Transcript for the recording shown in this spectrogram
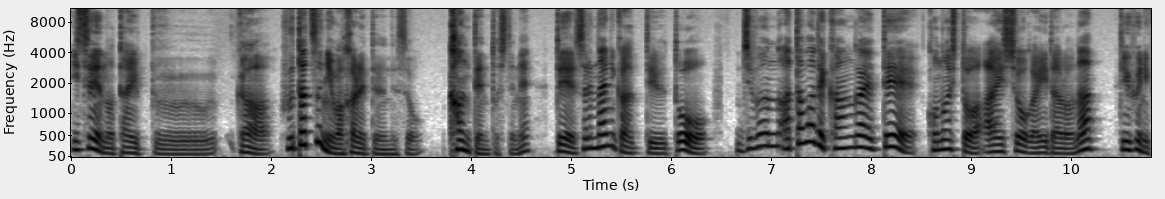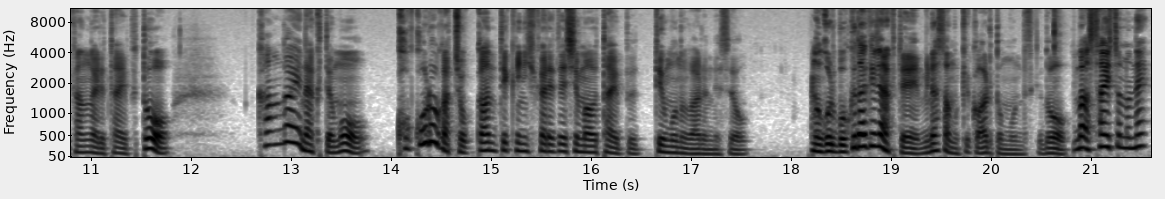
異性のタイプが2つに分かれてるんですよ。観点としてね。で、それ何かっていうと、自分の頭で考えて、この人は相性がいいだろうなっていうふうに考えるタイプと、考えなくても心が直感的に惹かれてしまうタイプっていうものがあるんですよ。まあこれ僕だけじゃなくて皆さんも結構あると思うんですけど、まあ最初のね、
